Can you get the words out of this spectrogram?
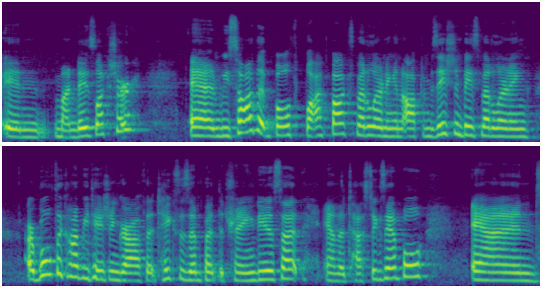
in Monday's lecture. And we saw that both black box meta learning and optimization-based meta learning are both a computation graph that takes as input the training data set and the test example and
